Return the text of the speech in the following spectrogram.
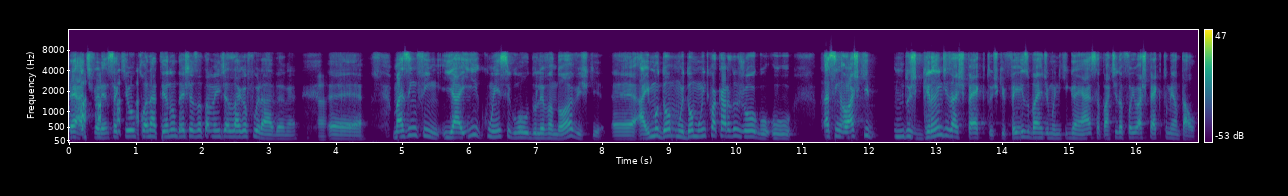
É, a diferença é que o Konatê não deixa exatamente a zaga furada, né? É. é mas enfim, e aí com esse gol do Lewandowski, é, aí mudou, mudou muito com a cara do jogo. O, assim, eu acho que um dos grandes aspectos que fez o Bayern de Munique ganhar essa partida foi o aspecto mental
